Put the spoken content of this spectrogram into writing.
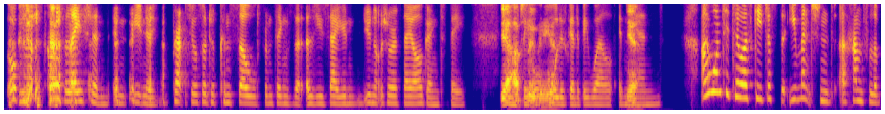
or perhaps consolation, and you know, perhaps you're sort of consoled from things that, as you say, you're, you're not sure if they are going to be. Yeah, absolutely. Be, all, yeah. all, is going to be well in yeah. the end. I wanted to ask you just that you mentioned a handful of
